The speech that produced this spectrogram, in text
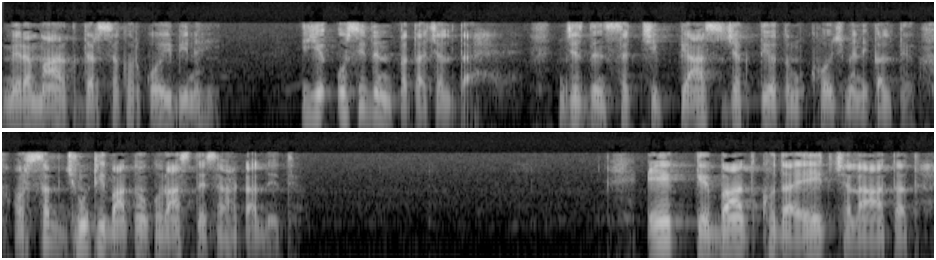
मेरा मार्गदर्शक और कोई भी नहीं। यह उसी दिन पता चलता है, जिस दिन सच्ची प्यास जगती हो, तुम खोज में निकलते हो और सब झूठी बातों को रास्ते से हटा देते हो। एक के बाद खुदा एक चला आता था।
